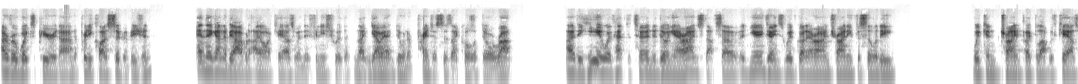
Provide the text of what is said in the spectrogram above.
over a week's period under pretty close supervision. And they're going to be able to AI cows when they're finished with it. And they can go out and do an apprentice, as they call it, do a run. Over here, we've had to turn to doing our own stuff. So at Nugenes, we've got our own training facility. We can train people up with cows.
